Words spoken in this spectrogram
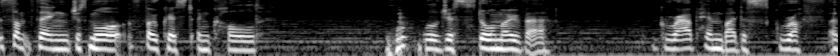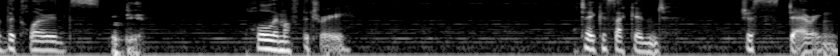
something just more focused and cold. Mm-hmm. We'll just storm over, grab him by the scruff of the clothes, Oh dear. pull him off the tree. Take a second, just staring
